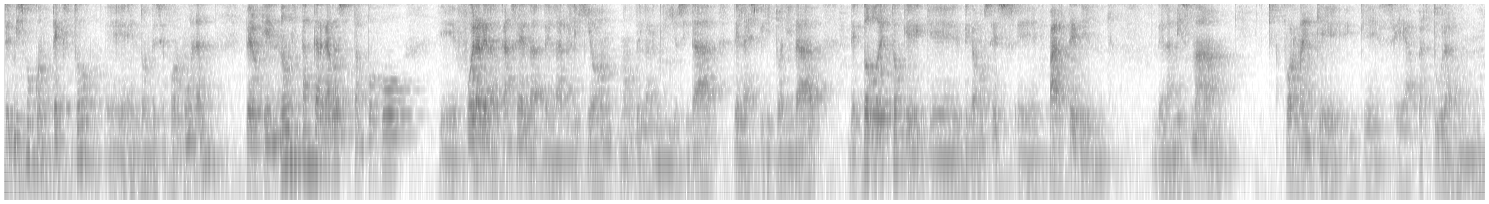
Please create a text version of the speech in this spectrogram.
del mismo contexto eh, en donde se formulan, pero que no están cargados tampoco eh, fuera del alcance de la, de la religión, ¿no? de la religiosidad, de la espiritualidad, de todo esto que, que digamos, es eh, parte del, de la misma forma en que, en que se apertura un,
